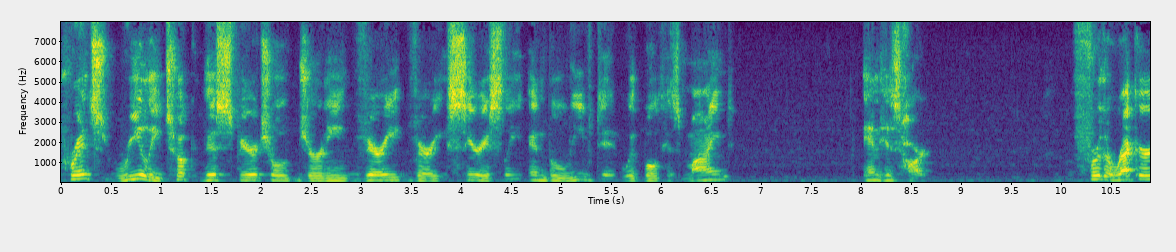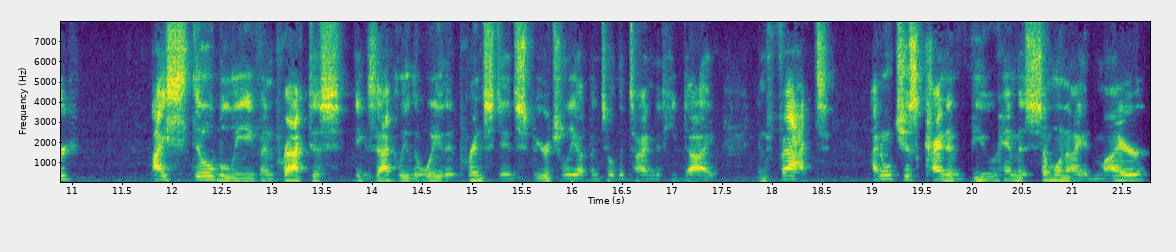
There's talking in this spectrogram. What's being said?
Prince really took this spiritual journey very, very seriously and believed it with both his mind and his heart for the record, I still believe and practice exactly the way that Prince did spiritually up until the time that he died. In fact, I don't just kind of view him as someone I admire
